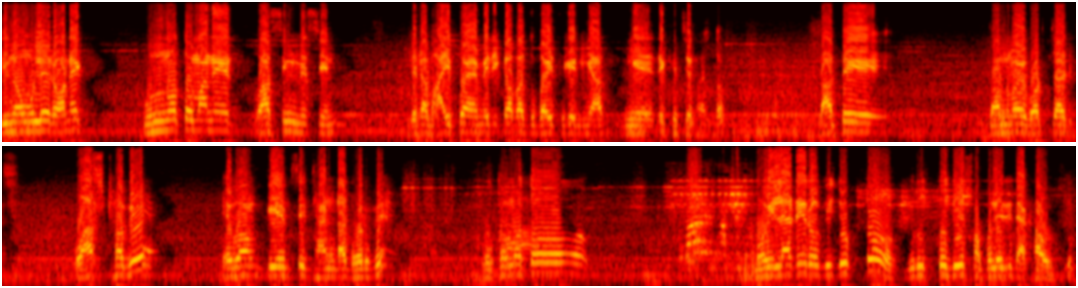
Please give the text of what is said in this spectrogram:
তৃণমূলের অনেক উন্নত মানের ওয়াশিং মেশিন যেটা ভাইপো আমেরিকা বা দুবাই থেকে নিয়ে রেখেছেন হয়তো। তাতে তন্ময় ভট্টাচার্য ওয়াস্ট হবে এবং টিএমসি ঝান্ডা ধরবে। প্রথমত মহিলাদের অভিযোগ তো গুরুত্ব দিয়ে সকলেরই দেখা উচিত।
